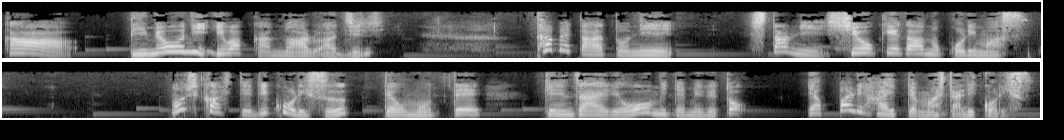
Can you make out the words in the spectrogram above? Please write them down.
か、微妙に違和感のある味。食べた後に、舌に塩気が残ります。もしかしてリコリスって思って、原材料を見てみると、やっぱり入ってました、リコリス。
